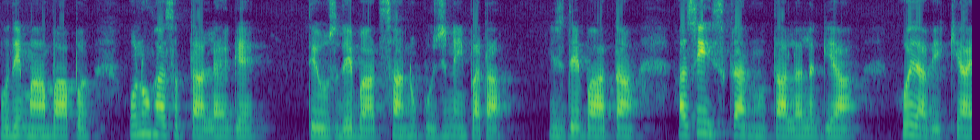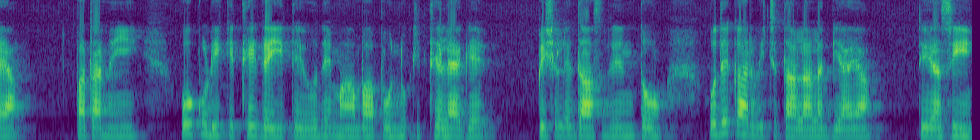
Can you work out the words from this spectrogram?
ਉਹਦੇ ਮਾਪੇ ਉਹਨੂੰ ਹਸਪਤਾਲ ਲੈ ਗਏ। ਤੇ ਉਸ ਦੇ ਬਾਅਦ ਸਾਨੂੰ ਕੁਝ ਨਹੀਂ ਪਤਾ। ਇਸ ਦੇ ਬਾਅਦ ਤਾਂ ਅਸੀਂ ਇਸ ਘਰ ਨੂੰ ਤਾਲਾ ਲੱਗਿਆ ਹੋਇਆ ਵੇਖਿਆ ਆ। ਪਤਾ ਨਹੀਂ ਉਹ ਕੁੜੀ ਕਿੱਥੇ ਗਈ ਤੇ ਉਹਦੇ ਮਾਪੇ ਉਹਨੂੰ ਕਿੱਥੇ ਲੈ ਗਏ। ਪਿਛਲੇ 10 ਦਿਨ ਤੋਂ ਉਹਦੇ ਘਰ ਵਿੱਚ ਤਾਲਾ ਲੱਗਿਆ ਆ ਤੇ ਅਸੀਂ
